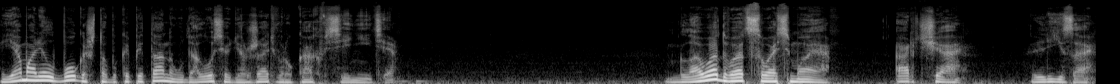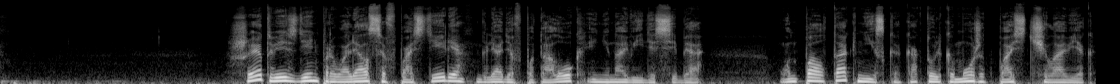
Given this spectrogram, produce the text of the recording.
Я молил Бога, чтобы капитану удалось удержать в руках все нити. Глава 28. Арча. Лиза. Шет весь день провалялся в постели, глядя в потолок и ненавидя себя. Он пал так низко, как только может пасть человек.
